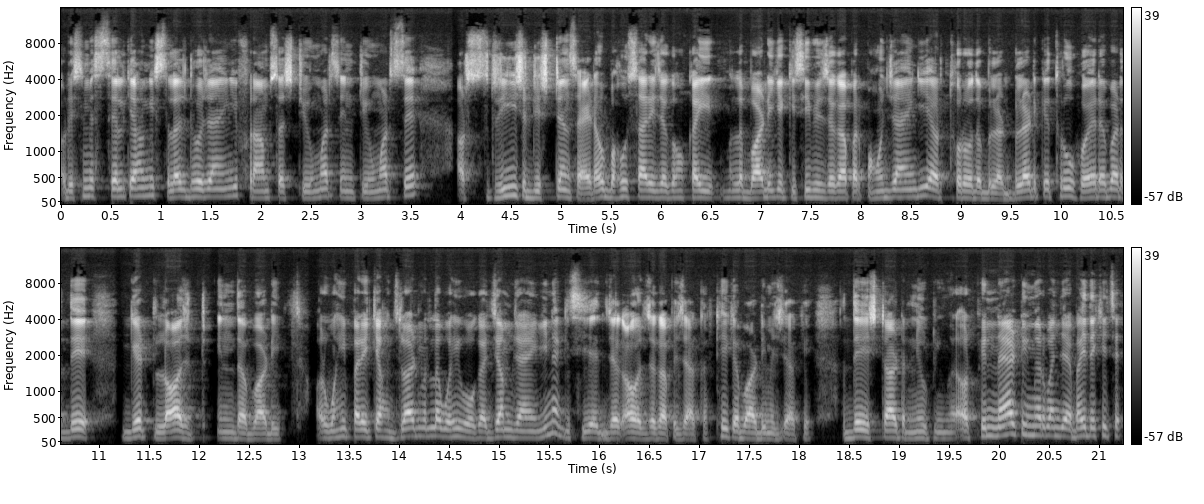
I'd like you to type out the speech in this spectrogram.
और इसमें सेल क्या होंगी? स्लज्ड हो जाएँगी फ्राम सच ट्यूमर्स इन ट्यूमर्स से और रीच डिस्टेंस साइड और बहुत सारी जगहों, कई मतलब बॉडी के किसी भी जगह पर पहुँच जाएँगी और थ्रो द ब्लड ब्लड के through wherever they get lodged in the body और वहीं पर क्या ब्लड मतलब वही होगा, जम जाएँगी ना किसी जगह, और जगह पे जाकर, ठीक है बॉडी में जाके दे स्टार्ट न्यू ट्यूमर और फिर नया ट्यूमर बन जाए। भाई देखिए,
